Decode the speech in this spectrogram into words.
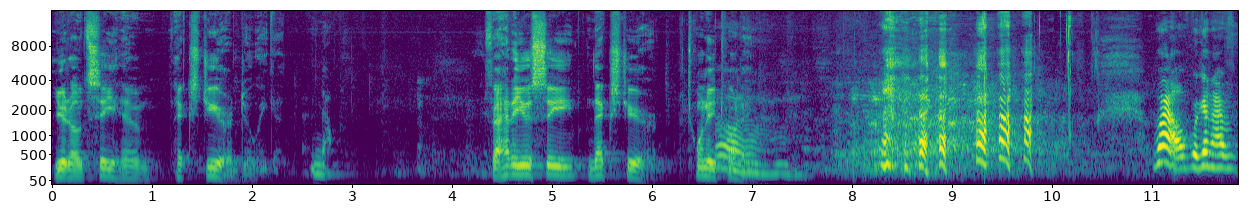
you don't see him next year doing it. No. So how do you see next year, 2020? well, we're going to have,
